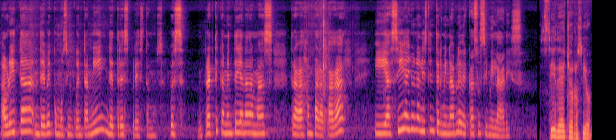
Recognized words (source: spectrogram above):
Ahorita debe como 50 mil de tres préstamos. Pues prácticamente ya nada más trabajan para pagar. Y así hay una lista interminable de casos similares. Sí, de hecho, Rocío,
